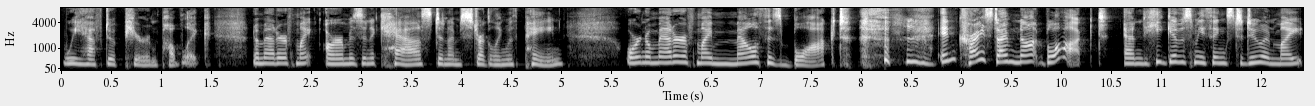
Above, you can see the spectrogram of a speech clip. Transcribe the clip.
we have to appear in public, no matter if my arm is in a cast and I'm struggling with pain or no matter if my mouth is blocked, in Christ, I'm not blocked. And He gives me things to do, and my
